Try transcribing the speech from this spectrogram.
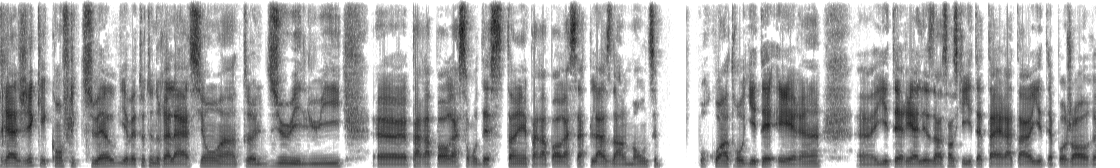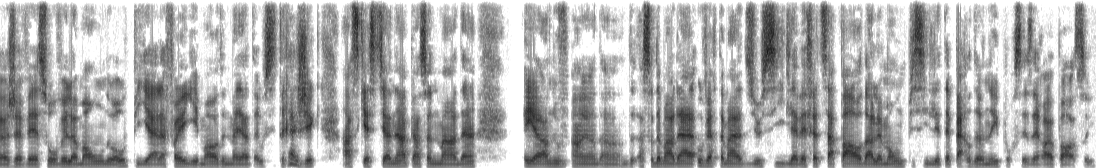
tragique et conflictuel. Il y avait toute une relation entre Dieu et lui euh, par rapport à son destin, par rapport à sa place dans le monde. C'est pourquoi, entre autres, il était errant. Euh, il était réaliste dans le sens qu'il était terre à terre. Il était pas genre euh, je vais sauver le monde ou autre. Puis à la fin, il est mort d'une manière aussi tragique en se questionnant puis en se demandant et en, se demandant ouvertement à Dieu s'il avait fait sa part dans le monde puis s'il était pardonné pour ses erreurs passées.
